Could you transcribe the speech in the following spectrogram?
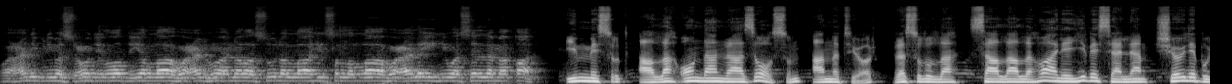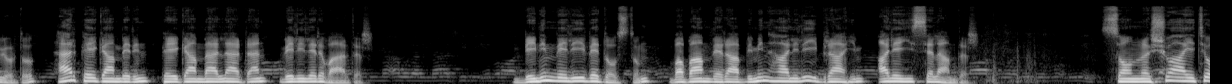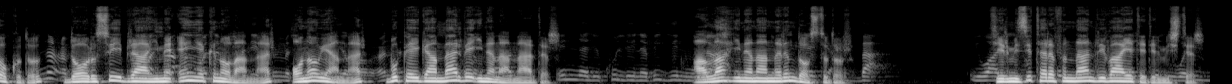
وعن ابن مسعود رضي الله عنه أن رسول الله صلى الله عليه وسلم قال İbn Mesud, Allah ondan razı olsun, anlatıyor, Resulullah sallallahu aleyhi ve sellem şöyle buyurdu, her peygamberin, peygamberlerden, velileri vardır. إن أولى الناس بإبراهيم Benim veli ve dostum, babam ve Rabbimin Halili İbrahim aleyhisselamdır. Sonra şu ayeti okudu, doğrusu İbrahim'e en yakın olanlar, ona uyanlar, bu peygamber ve inananlardır. Allah inananların dostudur. Tirmizi tarafından rivayet edilmiştir.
